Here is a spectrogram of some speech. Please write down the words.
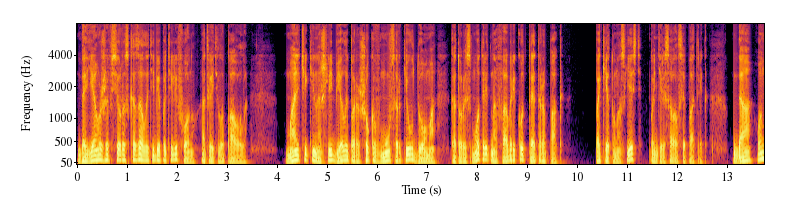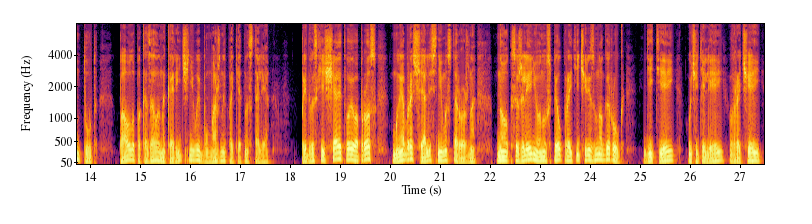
«Да я уже все рассказала тебе по телефону», — ответила Паула. Мальчики нашли белый порошок в мусорке у дома, который смотрит на фабрику Тетрапак. «Пакет у нас есть?» — поинтересовался Патрик. «Да, он тут». Паула показала на коричневый бумажный пакет на столе. «Предвосхищая твой вопрос, мы обращались с ним осторожно, но, к сожалению, он успел пройти через много рук — детей, учителей, врачей.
